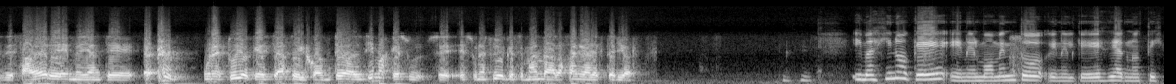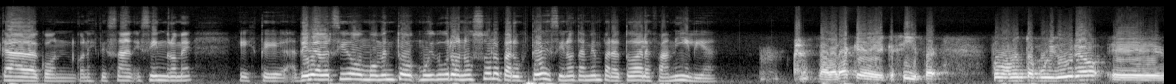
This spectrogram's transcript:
de, saber es mediante un estudio que se hace el conteo de enzimas, que es un, es un estudio que se manda a la sangre al exterior. Imagino que en el momento en el que es diagnosticada con, con este síndrome, este, debe haber sido un momento muy duro no solo para ustedes, sino también para toda la familia. La verdad que, que sí, fue, fue un momento muy duro. Eh,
